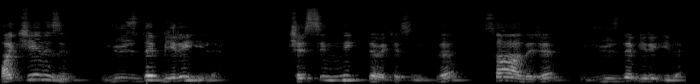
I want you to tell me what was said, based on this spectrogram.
Bakiyenizin yüzde biri ile kesinlikle ve kesinlikle sadece yüzde biri ile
